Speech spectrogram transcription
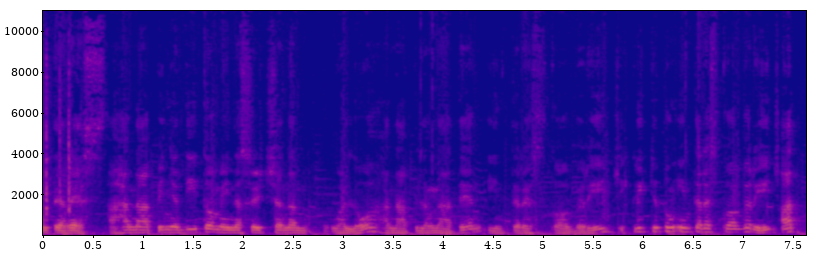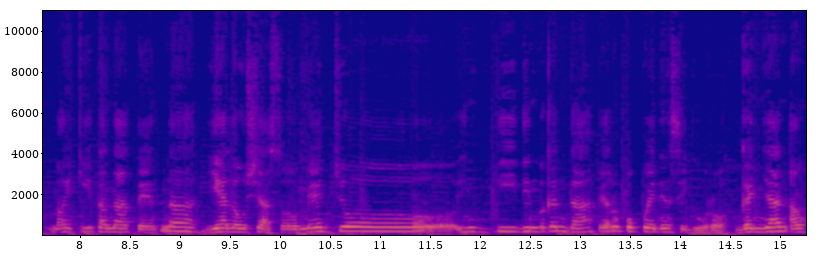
interest. Hanapin niya dito, may na-search siya ng walo. Hanapin lang natin, interest coverage. I-click nyo itong interest coverage at makikita natin na yellow siya. So, medyo hindi din maganda, pero po pwede siguro. Ganyan ang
